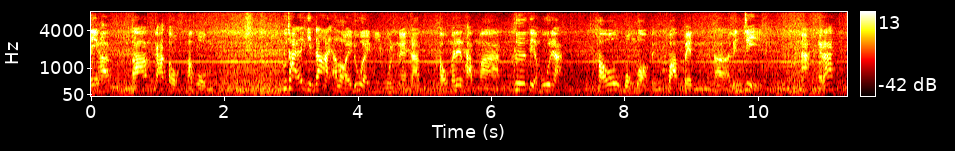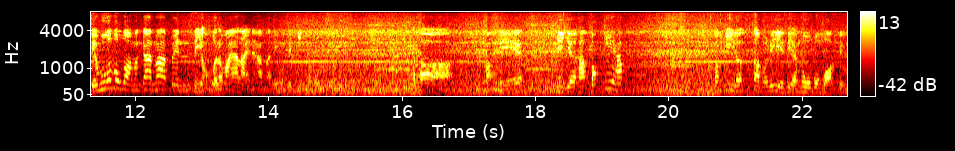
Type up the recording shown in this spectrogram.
นี่ครับตามกาโตะครับผม ผู้ชายก็กินได้อร่อยด้วยมีวุ้นนะครับเขาไม่ได้ทำมา คือเสีชมพูเนี่ยเขาบ่งบอกถึงความเป็นลิ้นจี่นะเห็นไหมเสีชมพูก็บ่งบอกเหมือนกันว่าเป็นสีของผลไม้อะไรนะครับ อันนี้ผมจะกินครับผมซื้อแล้วก็ ฝั่งนี้นี่เยอะครับบ็อกกี้ครับบ็อกกี้รสสตรอเบอรี่สีชมพูบ่งบอกถึง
